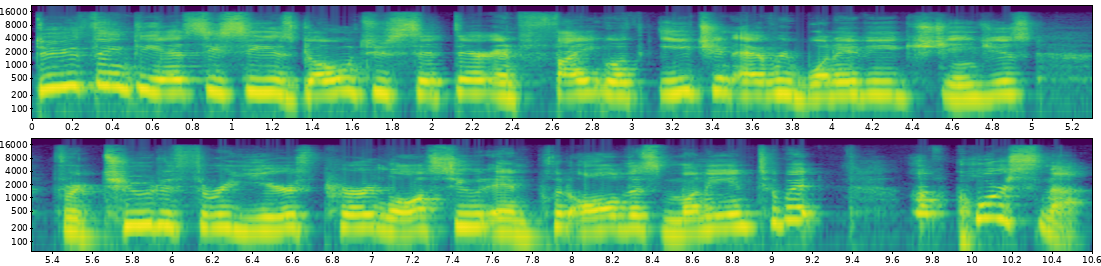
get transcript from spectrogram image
Do you think the SEC is going to sit there and fight with each and every one of the exchanges for two to three years per lawsuit and put all this money into it? Of course not.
